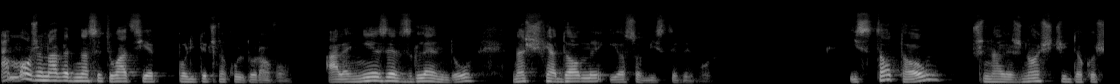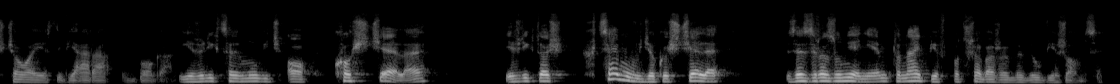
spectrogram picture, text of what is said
a może nawet na sytuację polityczno-kulturową, ale nie ze względu na świadomy i osobisty wybór. Istotą przynależności do Kościoła jest wiara w Boga. Jeżeli chcemy mówić o Kościele, jeżeli ktoś chce mówić o Kościele ze zrozumieniem, to najpierw potrzeba, żeby był wierzący.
